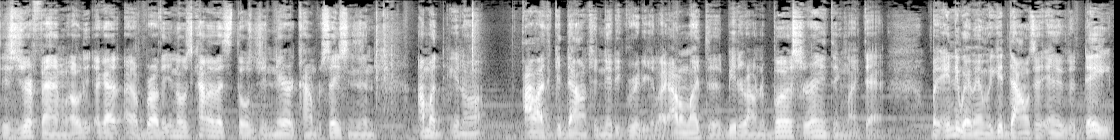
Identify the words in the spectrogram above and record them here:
this is your family. Oh, I got a brother. You know, it's kind of those, those generic conversations. And I'm a, you know, I like to get down to nitty gritty. Like I don't like to beat around the bush or anything like that. But anyway, man, we get down to the end of the date,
